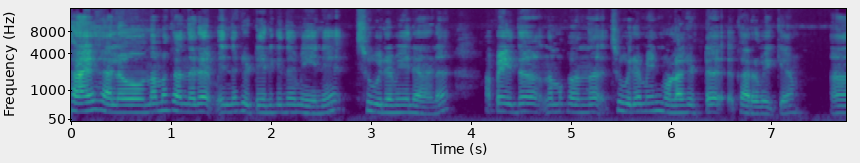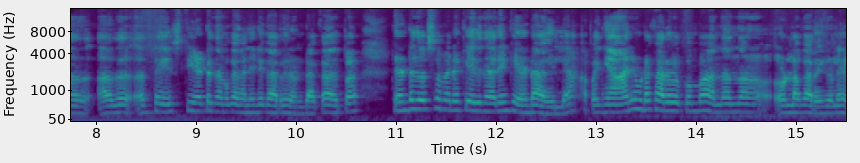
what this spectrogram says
ഹായ് ഹലോ. നമുക്ക് അന്നേരം ഇന്ന് കിട്ടിയിരിക്കുന്ന മീൻ ചൂരമീനാണ്. അപ്പോൾ ഇത് നമുക്കൊന്ന് ചൂരമീൻ മുളകിട്ട് കറി വയ്ക്കാം അത് ടേസ്റ്റി ആയിട്ട് നമുക്ക് അങ്ങനെ ഒരു കറി ഉണ്ടാക്കാം. അതിപ്പോൾ രണ്ട് ദിവസം വരെയൊക്കെ ഇതിനേരം കേടാകില്ല അപ്പം ഞാനിവിടെ കറി വെക്കുമ്പോൾ അന്നന്ന് ഉള്ള കറികളെ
